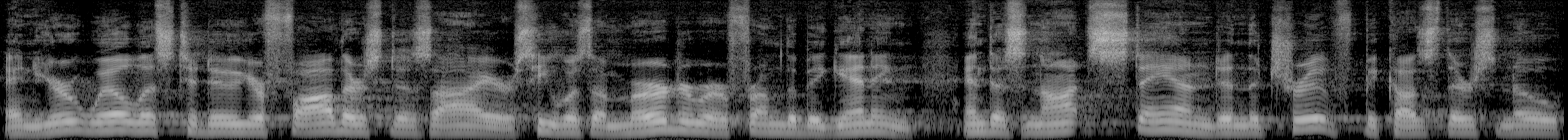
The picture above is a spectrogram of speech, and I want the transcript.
And your will is to do your father's desires. He was a murderer from the beginning and does not stand in the truth because there's no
